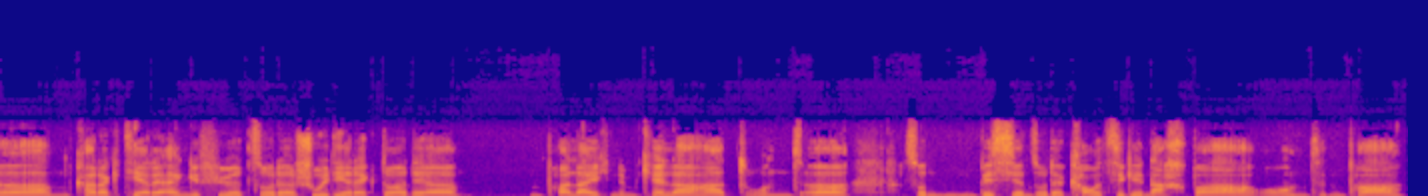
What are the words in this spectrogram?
ähm, Charaktere eingeführt, so der Schuldirektor, der ein paar Leichen im Keller hat und äh, so ein bisschen so der kauzige Nachbar und ein paar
